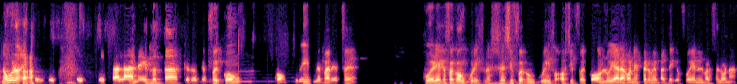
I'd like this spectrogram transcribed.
No, bueno, está la anécdota, creo que fue con, con Cruyff, me parece. Juraría que fue con Cruyff, no sé si fue con Cruyff o si fue con Luis Aragonés, pero me parece que fue en el Barcelona,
